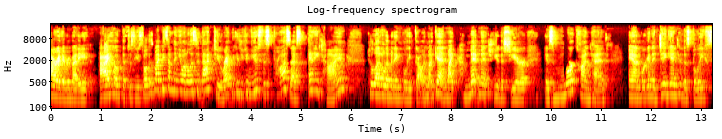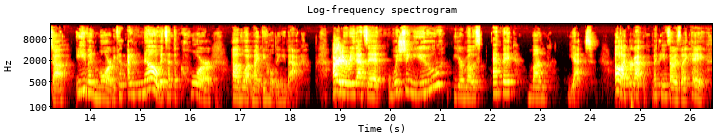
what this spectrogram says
All right, everybody. I hope this was useful. This might be something you want to listen back to, right? Because you can use this process anytime to let a limiting belief go. And again, my commitment to you this year is more content. And we're going to dig into this belief stuff even more because I know it's at the core of what might be holding you back. All right, everybody, that's it. Wishing you your most epic month yet. Oh, I forgot. My team's always like, hey,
